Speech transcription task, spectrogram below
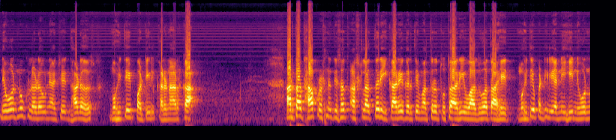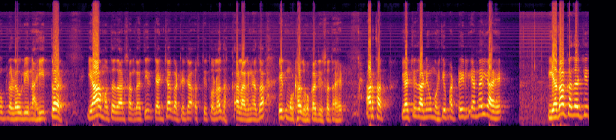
निवडणूक लढवण्याचे धाडस मोहिते पाटील करणार का? अर्थात हा प्रश्न दिसत असला तरी कार्यकर्ते मात्र तुतारी वाजवत आहेत. मोहिते पाटील यांनी ही निवडणूक लढवली नाही तर या मतदारसंघातील त्यांच्या गटाच्या अस्तित्वाला धक्का लागण्याचा एक मोठा धोका दिसत आहे. अर्थात याची जाणीव मोहिते पाटील यांनाही आहे. यदा कदाचित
